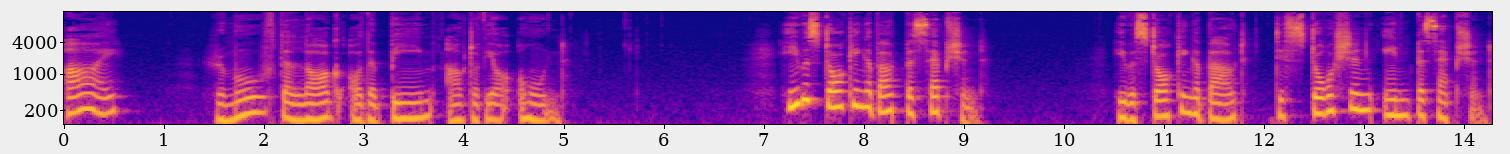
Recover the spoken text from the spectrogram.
eye, remove the log or the beam out of your own. He was talking about perception. He was talking about distortion in perception.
